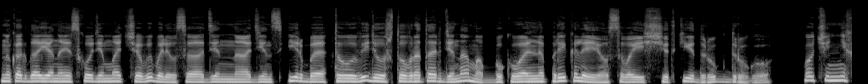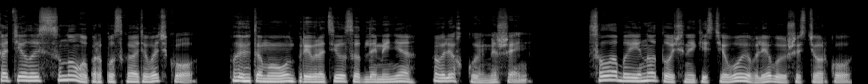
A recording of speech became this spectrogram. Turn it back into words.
Но когда я на исходе матча вывалился один на один с Ирбе, то увидел, что вратарь «Динамо» буквально приклеил свои щитки друг к другу. Очень не хотелось снова пропускать в очко, поэтому он превратился для меня в легкую мишень. Слабый, но точный кистевой в левую шестерку.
